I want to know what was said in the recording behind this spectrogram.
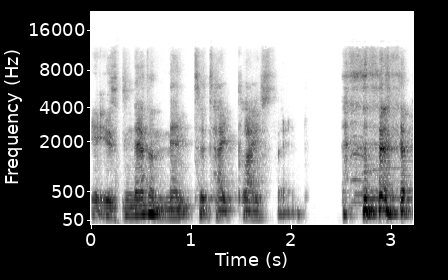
It is never meant to take place then.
